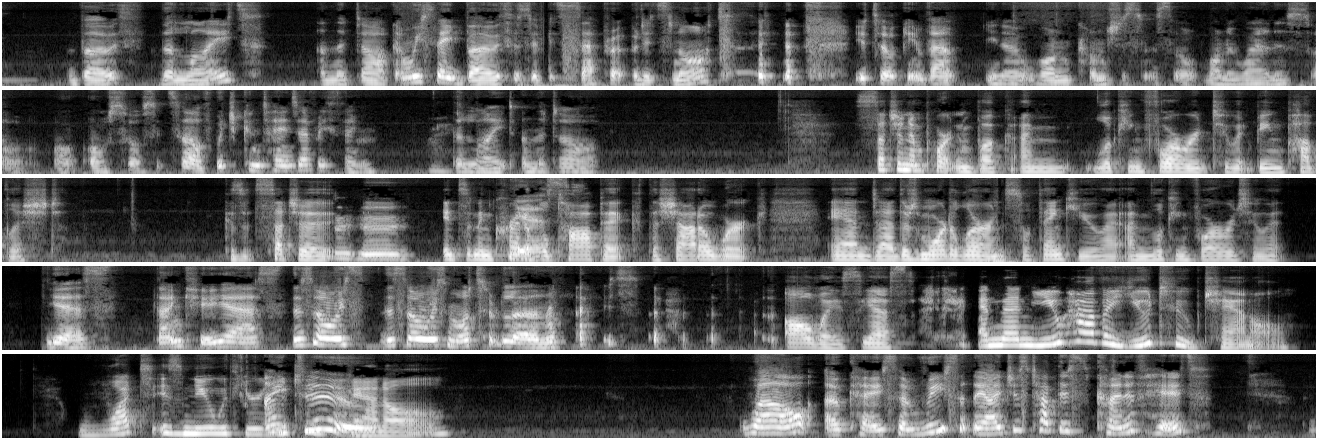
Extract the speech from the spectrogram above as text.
both the light and the dark. And we say both as if it's separate, but it's not. You're talking about, you know, one consciousness or one awareness or, or, or source itself, which contains everything right. the light and the dark. Such an important book. I'm looking forward to it being published because it's such a mm-hmm. It's an incredible yes. topic, the shadow work, and uh, there's more to learn. So thank you. I, I'm looking forward to it. Yes, Thank you. Yes, there's always there's always more to learn, right? always, yes. And then you have a YouTube channel. What is new with your YouTube channel? Well, okay. So recently, I just had this kind of hit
